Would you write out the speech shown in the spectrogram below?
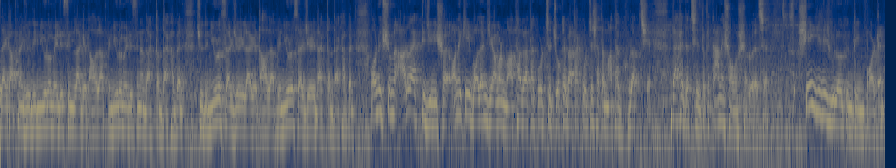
লাইক আপনার যদি নিউরো মেডিসিন লাগে, তাহলে আপনি নিউরো মেডিসিনের ডাক্তার দেখাবেন। যদি নিউরো সার্জারি লাগে, তাহলে আপনি নিউরো সার্জারি ডাক্তার দেখাবেন। অনেক সময় আরও একটি জিনিস হয়, অনেকেই বলেন যে আমার মাথা ব্যথা করছে, চোখে ব্যথা করছে, সাথে মাথা ঘুরাচ্ছে। দেখা যাচ্ছে যে তাতে কানে সমস্যা রয়েছে। সেই জিনিসগুলোও কিন্তু ইম্পর্ট্যান্ট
